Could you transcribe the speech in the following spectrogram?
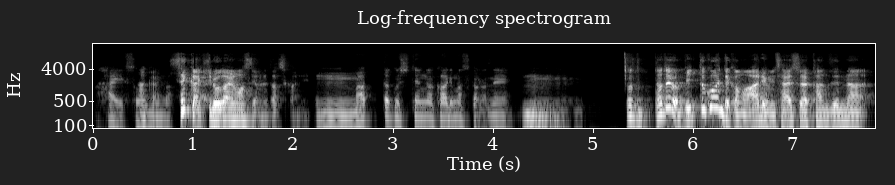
はい、そうなんか思います。世界広がりますよね、確かに。うん、全く視点が変わりますからね。うんだって例えばビットコインとかもある意味最初は完全な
